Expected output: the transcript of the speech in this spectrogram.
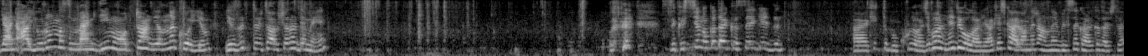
Yani ay yorulmasın ben gideyim o ottan yanına koyayım. Yazıktır tavşana demeyin. Sıkışacaksın o kadar kasaya girdin. Erkek de bakıyor. Acaba ne diyorlar ya? Keşke hayvanları anlayabilsek arkadaşlar.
